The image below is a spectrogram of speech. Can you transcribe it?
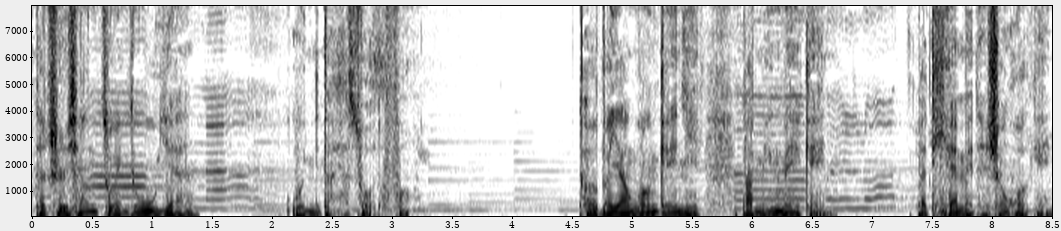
他只想做你的屋檐，为你挡下所有的风雨。他会把阳光给你，把明媚给你，把甜美的生活给你，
